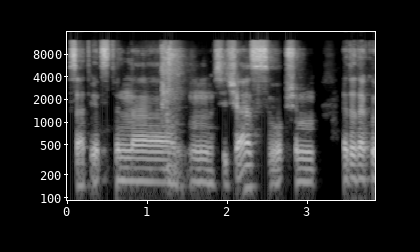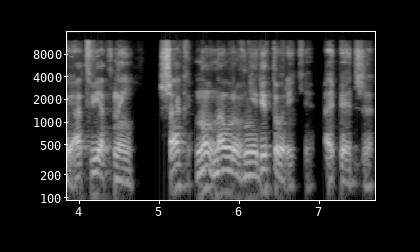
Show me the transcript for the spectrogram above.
Соответственно, сейчас, в общем, это такой ответный шаг ну, на уровне риторики, опять же.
